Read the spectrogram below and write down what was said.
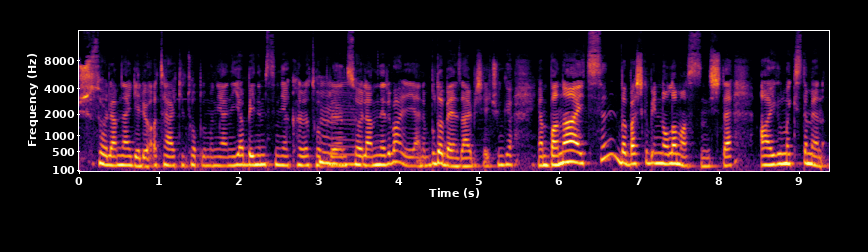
şu söylemler geliyor ataerkil toplumun yani ya benimsin ya kara toprağın hmm. söylemleri var ya yani bu da benzer bir şey çünkü yani bana aitsin ve başka birinin olamazsın işte ayrılmak istemeyen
